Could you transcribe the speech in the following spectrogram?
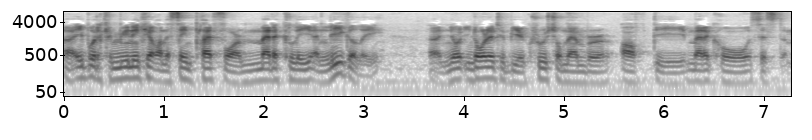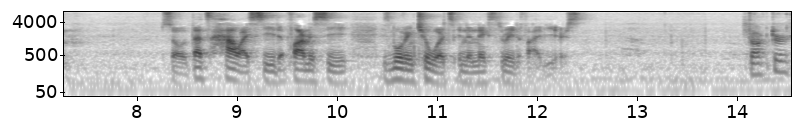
uh, able to communicate on the same platform medically and legally uh, in order to be a crucial member of the medical system. So that's how I see that pharmacy is moving towards in the next three to five years. Doctor,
